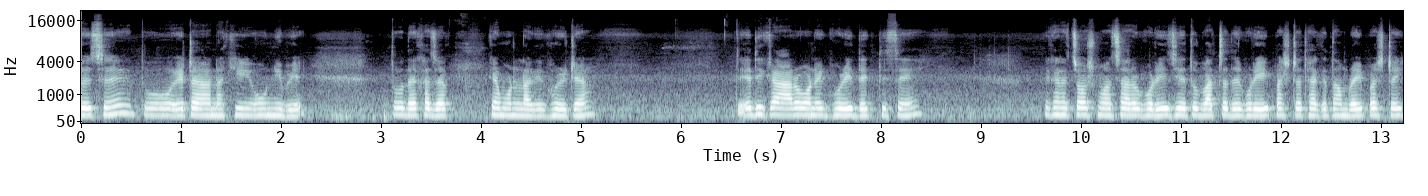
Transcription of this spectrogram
হয়েছে। তো এটা নাকি ও নিবে। তো দেখা যাক কেমন লাগে ঘড়িটা। তো এদিকে আরও অনেক ঘড়ি দেখতেছে। এখানে চশমা আছে আরও ঘড়ি, যেহেতু বাচ্চাদের ঘড়ি এই পাশটা থাকে, তো আমরা এই পাশটাই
